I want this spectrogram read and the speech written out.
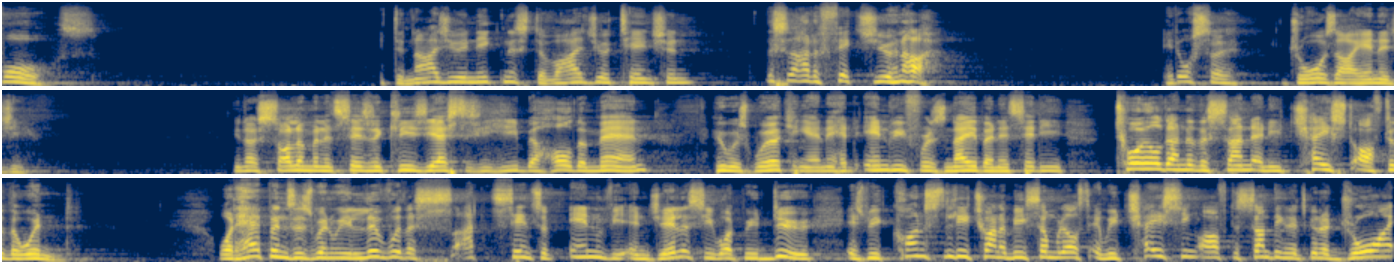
falls. It denies your uniqueness, divides your attention, this is how it affects you and I. It also draws our energy. You know, Solomon, it says in Ecclesiastes, he beheld a man who was working and he had envy for his neighbor, and it said he toiled under the sun and he chased after the wind. What happens is when we live with a sense of envy and jealousy, what we do is we're constantly trying to be someone else and we're chasing after something that's going to draw our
